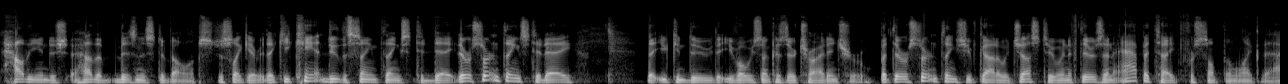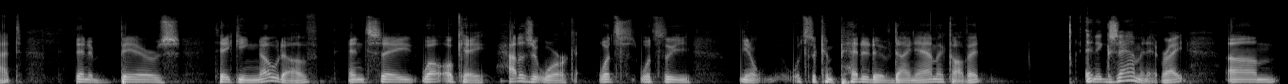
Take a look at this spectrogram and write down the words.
how the industry how the business develops, just like every like you can't do the same things today. There are certain things today that you can do that you've always done because they're tried and true. But there are certain things you've got to adjust to. And if there's an appetite for something like that, then it bears taking note of and say, well, okay, how does it work? What's what's the you know what's the competitive dynamic of it, and examine it. Right. Um,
